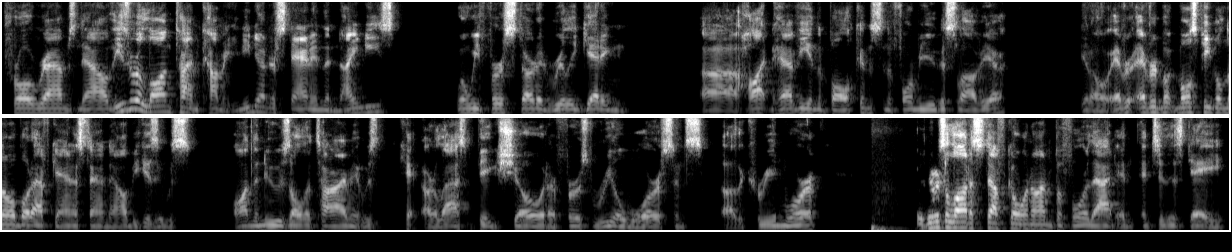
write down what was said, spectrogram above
programs now. These are a long time coming. You need to understand. In the '90s, when we first started really getting uh, hot and heavy in the Balkans in the former Yugoslavia, you know, every everybody, most people know about Afghanistan now because it was on the news all the time. It was our last big show and our first real war since uh, the Korean War. But there was a lot of stuff going on before that and, and to this day,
